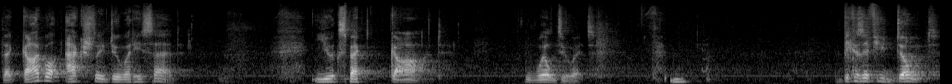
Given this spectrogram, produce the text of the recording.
that God will actually do what he said. You expect God will do it. Because if you don't,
